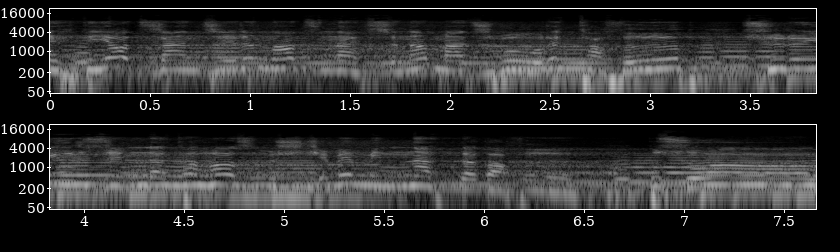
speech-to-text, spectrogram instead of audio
ehtiyat zənciri nac nəfsinə məcburi taxıb, sürüyür zillətə azmış kimi minnətlə qaxıb. Bu sual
